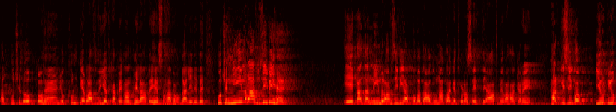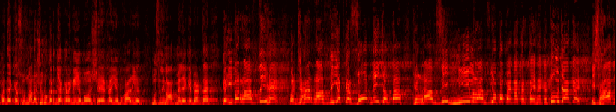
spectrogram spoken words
اب کچھ لوگ تو ہیں جو کھل کے رافضیت کا پیغام پھیلاتے ہیں، صحابہ کو گالی دیتے ہیں۔ کچھ نیم رافضی بھی ہیں۔ ایک آدھا نیم رافضی بھی آپ کو بتا دوں نا تاکہ تھوڑا سا احتیاط میں رہا کریں۔ ہر کسی کو یوٹیوب پہ دیکھ کے سننا نا شروع کر دیا کریں گے، یہ بہت شیخ ہے، یہ بخاری ہے مسلم ہاتھ میں لے کے بیٹھتا ہے۔ کئی تو رافضی ہیں اور جہاں رافضیت کا زور نہیں چلتا، پھر رافضی نیم رافضیوں کو پیدا کرتے ہیں کہ تم جا کے اسحاق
